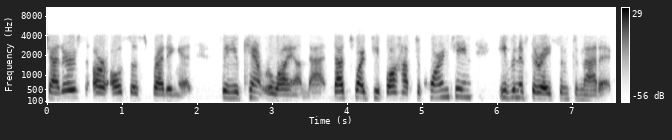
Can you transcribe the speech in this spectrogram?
shedders are also spreading it, so you can't rely on that. That's why people have to quarantine, even if they're asymptomatic.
